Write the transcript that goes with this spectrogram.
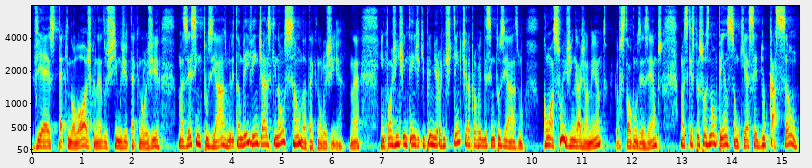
viés tecnológico, né, dos times de tecnologia, mas esse entusiasmo ele também vem de áreas que não são da tecnologia, né? Então a gente entende que primeiro a gente tem que tirar proveito desse entusiasmo com ações de engajamento, eu vou citar alguns exemplos, mas que as pessoas não pensam que essa educação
